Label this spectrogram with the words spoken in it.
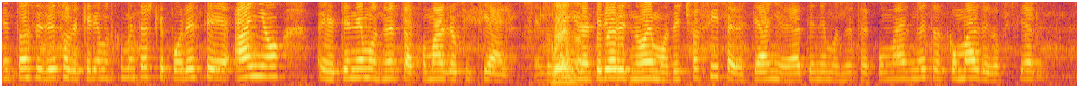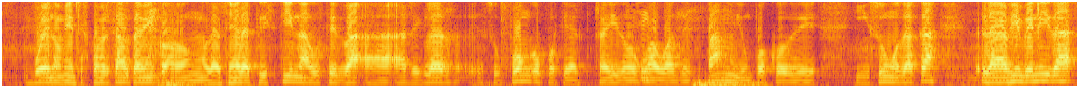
Entonces eso le queríamos comentar que por este año eh, tenemos nuestra comadre oficial. En los años anteriores no hemos hecho así, pero este año ya tenemos nuestra comadre, nuestras comadres oficiales. Bueno, mientras conversamos también con la señora Cristina, usted va a arreglar, eh, supongo, porque ha traído guaguas de pan y un poco de insumos acá. La bienvenida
